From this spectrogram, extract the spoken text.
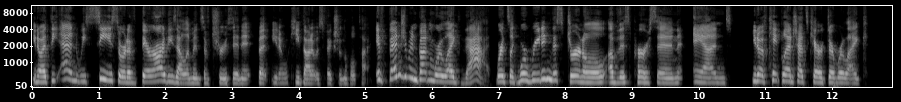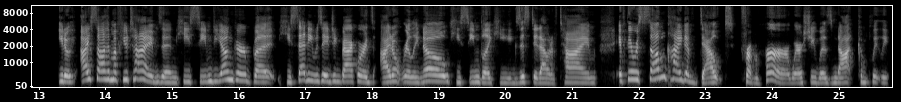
you know, at the end, we see sort of there are these elements of truth in it, but, you know, he thought it was fiction the whole time. If Benjamin Button were like that, where it's like we're reading this journal of this person, and, you know, if Cate Blanchett's character were like, you know, I saw him a few times and he seemed younger, but he said he was aging backwards. I don't really know. He seemed like he existed out of time. If there was some kind of doubt from her where she was not completely,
